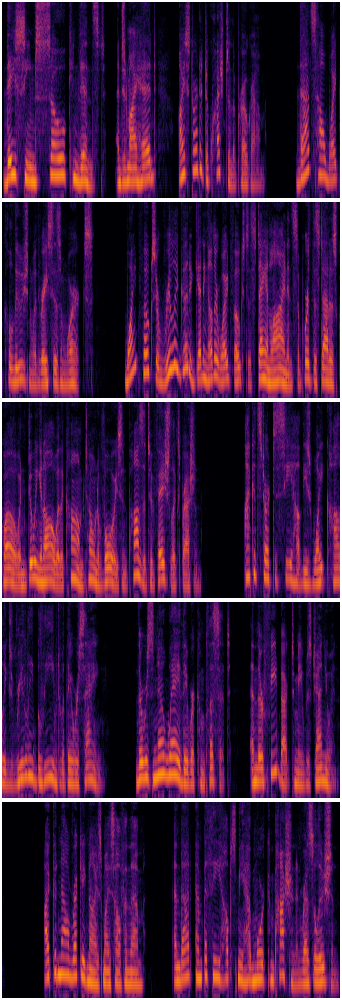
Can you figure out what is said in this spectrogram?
They seemed so convinced, and in my head, I started to question the program. That's how white collusion with racism works. White folks are really good at getting other white folks to stay in line and support the status quo and doing it all with a calm tone of voice and positive facial expression. I could start to see how these white colleagues really believed what they were saying. There was no way they were complicit, and their feedback to me was genuine. I could now recognize myself in them, and that empathy helps me have more compassion and resolution.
